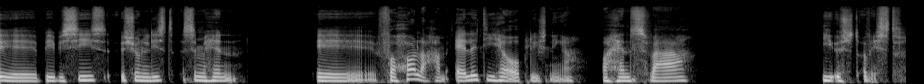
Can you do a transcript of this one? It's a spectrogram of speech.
øh, BBC's journalist simpelthen øh, forholder ham alle de her oplysninger, og han svarer i øst og vest.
